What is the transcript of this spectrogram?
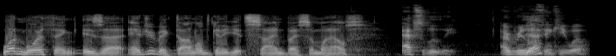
One more thing is uh, Andrew MacDonald going to get signed by someone else? Absolutely. I really Yeah? think he will.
